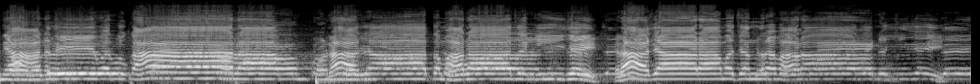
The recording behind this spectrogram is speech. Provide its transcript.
ज्ञानदेव तुकाराम राजनाथ महाराज की जय. राजा रामचंद्र महाराज की जय.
